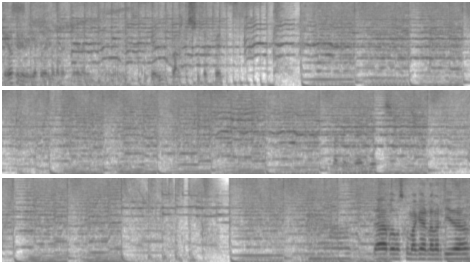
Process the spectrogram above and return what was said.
Creo que debería poder matar a Chela. Ok, va, super fed. Fucking Reddit. Podemos comaquear la partida.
